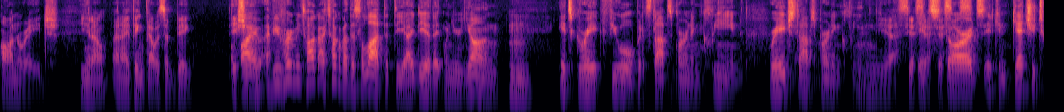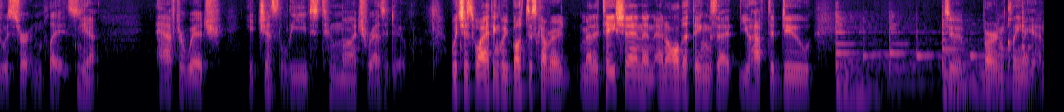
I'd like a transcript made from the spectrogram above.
on rage, you know? And I think that was a big issue. I, have you heard me talk? I talk about this a lot. That the idea that when you're young, Mm-hmm. it's great fuel, but it stops burning clean. Rage stops burning clean. yes, yes, It yes, yes, yes. starts. It can get you to a certain place. Yeah. After which, it just leaves too much residue. Which is why I think we both discovered meditation and, and all the things that you have to do to burn clean again.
